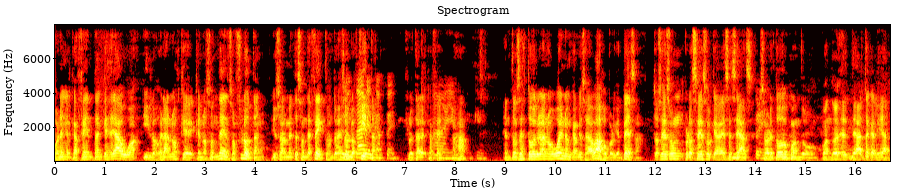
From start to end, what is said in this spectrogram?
Ponen el café en tanques de agua y los granos que, que no son densos flotan y usualmente son defectos. Entonces eso los Flotar el quitan. café. Flotar el café. Ah, Ajá. Entonces todo el grano bueno en cambio se da abajo porque pesa. Entonces es un proceso que a veces se hace, Pre- sobre todo cuando, cuando es de- de alta calidad.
